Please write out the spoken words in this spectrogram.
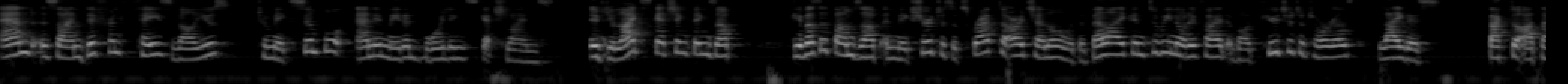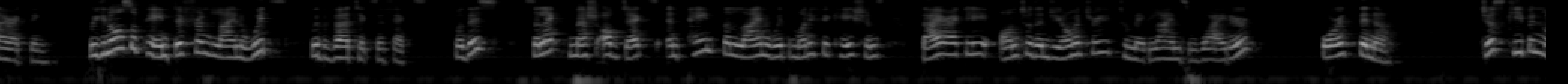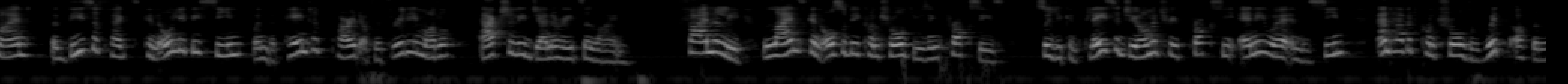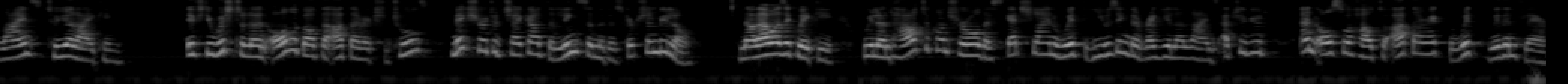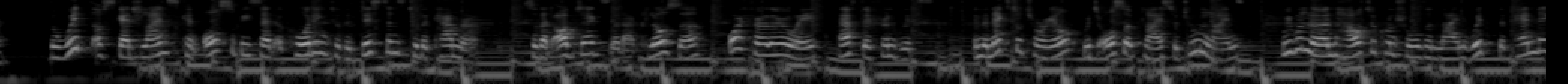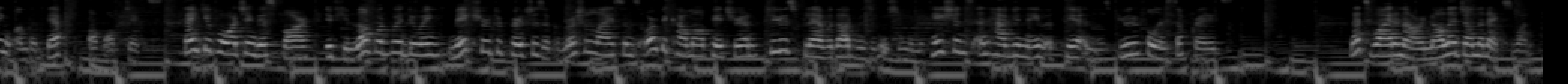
and assign different phase values to make simple animated boiling sketch lines. If you like sketching things up, Give us a thumbs up and make sure to subscribe to our channel with the bell icon to be notified about future tutorials like this. Back to art directing. We can also paint different line widths with vertex effects. For this, select Mesh Objects and paint the line width modifications directly onto the geometry to make lines wider or thinner. Just keep in mind that these effects can only be seen when the painted part of the 3D model actually generates a line. Finally, lines can also be controlled using proxies. So you can place a geometry proxy anywhere in the scene and have it control the width of the lines to your liking. If you wish to learn all about the art direction tools, make sure to check out the links in the description below. Now that was a quickie. We learned how to control the sketch line width using the regular lines attribute and also how to art direct the width within Flair. The width of sketch lines can also be set according to the distance to the camera, so that objects that are closer or further away have different widths. In the next tutorial, which also applies to toon lines, we will learn how to control the line width depending on the depth of objects. Thank you for watching this far. If you love what we're doing, make sure to purchase a commercial license or become our Patreon to use Flair without resolution limitations and have your name appear in this beautiful list of credits. Let's widen our knowledge on the next one.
